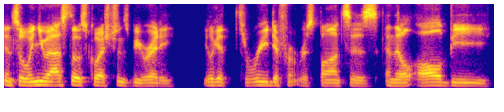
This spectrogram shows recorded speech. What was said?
And so when you ask those questions, be ready. You'll get three different responses, and they'll all be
